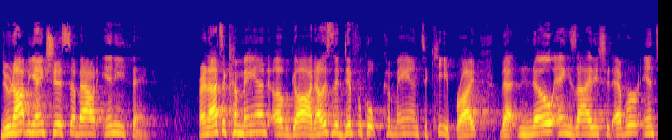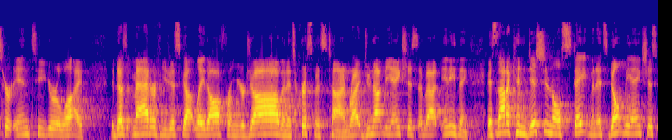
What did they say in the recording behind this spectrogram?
Do not be anxious about anything. And that's a command of God. Now, this is a difficult command to keep, right? That no anxiety should ever enter into your life. It doesn't matter if you just got laid off from your job and it's Christmas time, right? Do not be anxious about anything. It's not a conditional statement. It's don't be anxious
